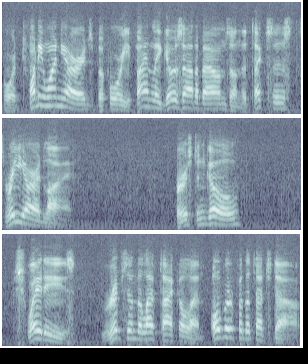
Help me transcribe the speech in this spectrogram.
for 21 yards before he finally goes out of bounds on the Texas three-yard line. First and goal. Schwedes rips into left tackle and over for the touchdown.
